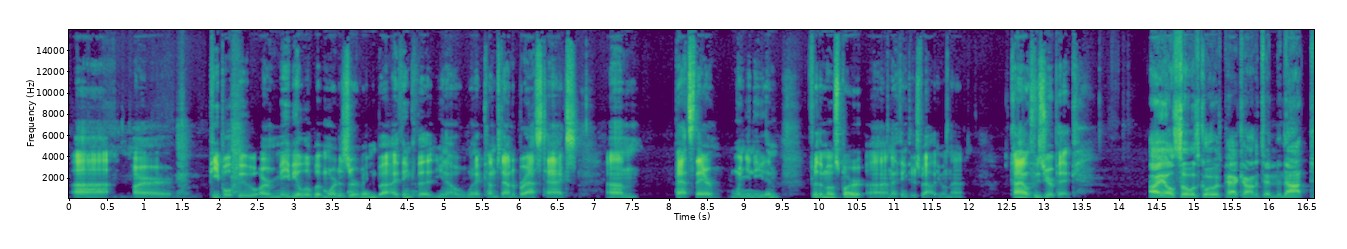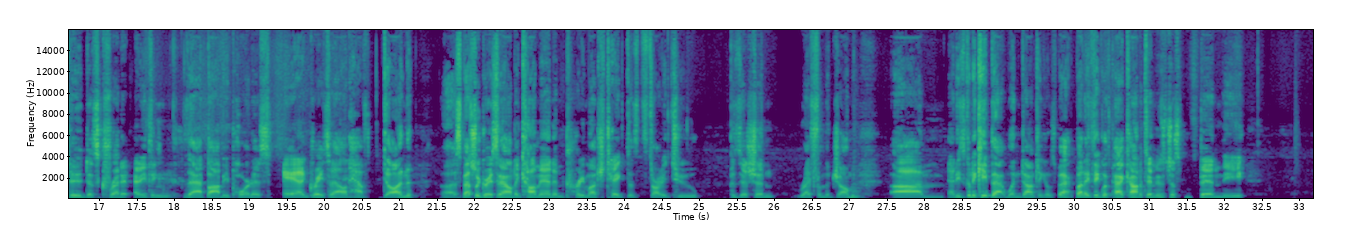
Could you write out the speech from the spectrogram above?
uh, are people who are maybe a little bit more deserving, but I think that you know when it comes down to brass tacks, um, Pat's there when you need him for the most part, uh, and I think there's value in that. Kyle, who's your pick? I also was going with Pat Connaughton, not to discredit anything that Bobby Portis and Grayson Allen have done, uh, especially Grayson Allen to come in and pretty much take the starting two position right from the jump. Um, and he's going to keep that when Dante comes back. But I think with Pat Connaughton, it's just been the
